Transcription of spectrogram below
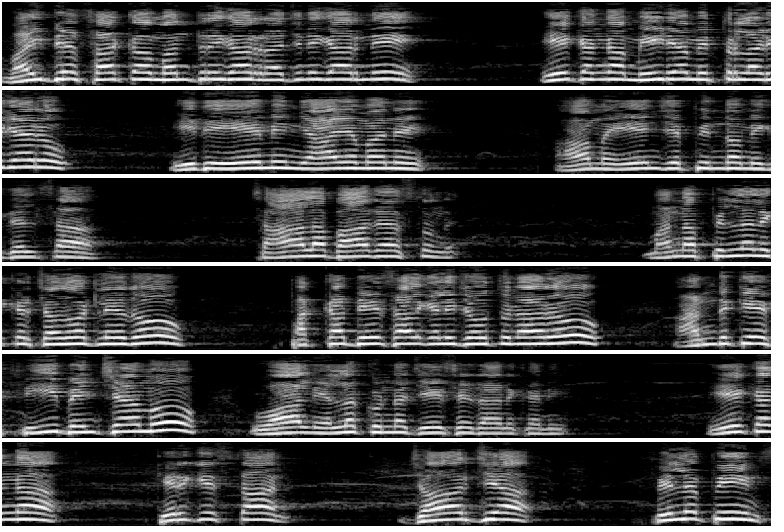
వైద్య శాఖ మంత్రి గారు రజనీ గారిని ఏకంగా మీడియా మిత్రులు అడిగారు ఇది ఏమి న్యాయమని? ఆమె ఏం చెప్పిందో మీకు తెలుసా? చాలా బాధేస్తుంది మన పిల్లలు ఇక్కడ చదవట్లేదు. పక్క దేశాలకు వెళ్ళి చదువుతున్నారు. అందుకే ఫీ పెంచాము. వాళ్ళని వెళ్ళకుండా చేసేదానికని. ఏకంగా కిర్గిస్తాన్ జార్జియా ఫిలిప్పీన్స్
